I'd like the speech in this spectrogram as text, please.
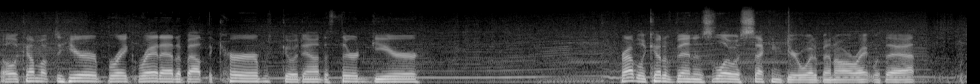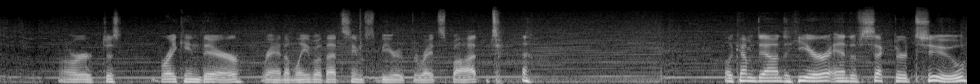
I'll come up to here, brake right at about the curb, go down to third gear. Probably could have been as low as second gear would have been alright with that. Or just braking there randomly, but that seems to be the right spot. we'll come down to here, end of sector 2.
